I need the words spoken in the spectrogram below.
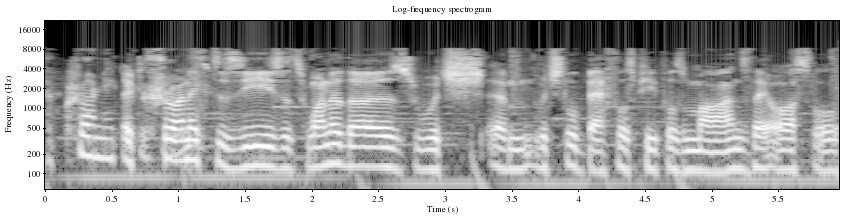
a chronic a disease. chronic disease. It's one of those which um, which still baffles people's minds. They are still,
